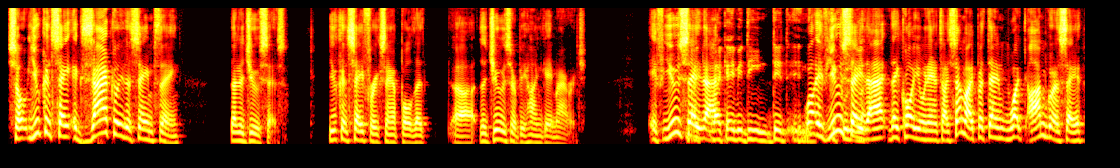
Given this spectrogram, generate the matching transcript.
So you can say exactly the same thing that a Jew says. You can say, for example, that uh, the Jews are behind gay marriage. If you say like, that, like Amy Dean did in. Well, if you say that, they call you an anti-Semite. But then what I'm going to say is,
